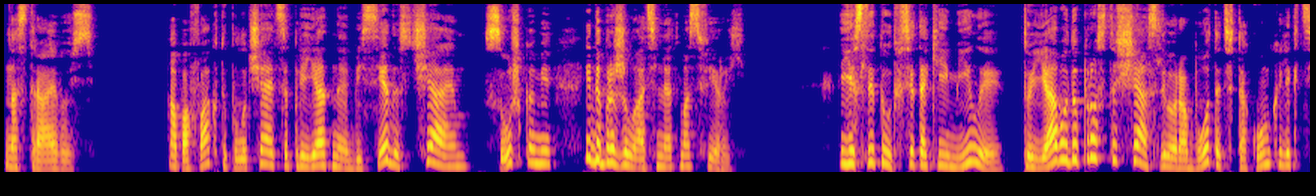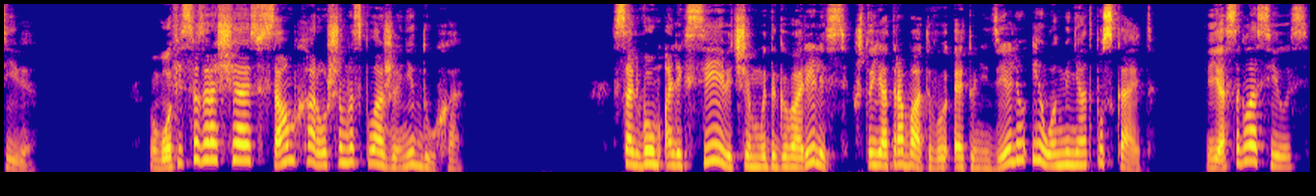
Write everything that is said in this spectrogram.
настраиваюсь. А по факту получается приятная беседа с чаем, сушками и доброжелательной атмосферой. Если тут все такие милые, то я буду просто счастлива работать в таком коллективе. В офис возвращаюсь в самом хорошем расположении духа. Со Львом Алексеевичем мы договорились, что я отрабатываю эту неделю, и он меня отпускает. Я согласилась.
